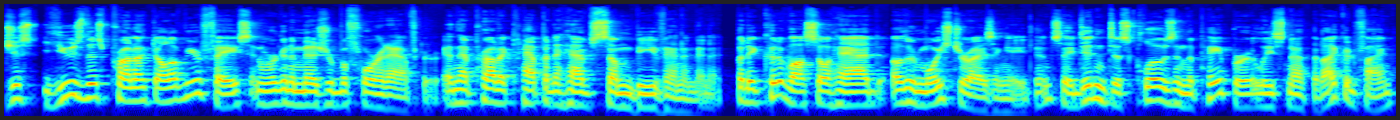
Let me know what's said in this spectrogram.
just use this product all over your face and we're going to measure before and after. And that product happened to have some bee venom in it. But it could have also had other moisturizing agents. They didn't disclose in the paper, at least not that I could find,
